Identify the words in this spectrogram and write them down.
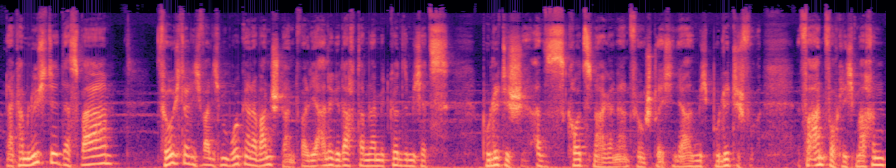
Und da kam Lüchte, das war fürchterlich, weil ich mit dem Rücken an der Wand stand, weil die alle gedacht haben, damit können sie mich jetzt politisch ans Kreuz nageln, in Anführungsstrichen, ja, mich politisch verantwortlich machen,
